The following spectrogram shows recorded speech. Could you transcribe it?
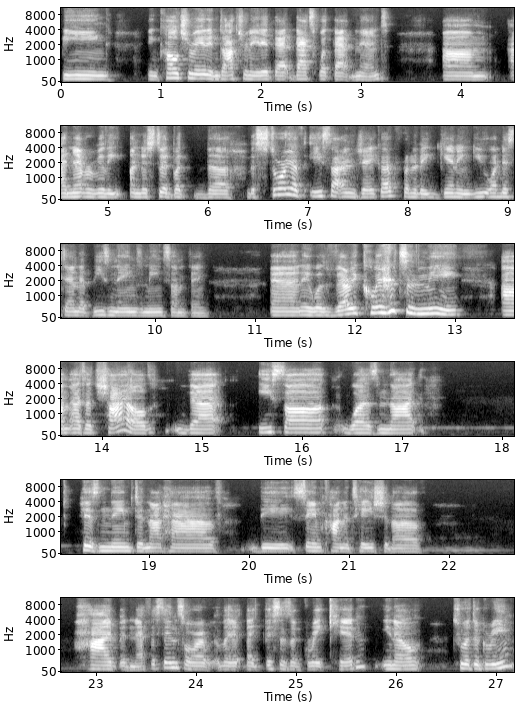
being enculturated, indoctrinated, that that's what that meant. Um, I never really understood, but the, the story of Esau and Jacob from the beginning, you understand that these names mean something. And it was very clear to me um, as a child that Esau was not, his name did not have the same connotation of high beneficence or like this is a great kid, you know, to a degree.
